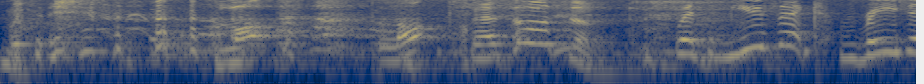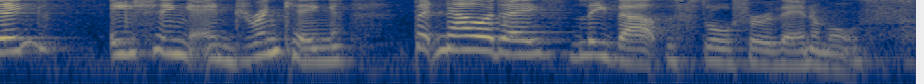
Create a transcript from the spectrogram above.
blot. Blot. That's awesome. with music, reading, eating, and drinking, but nowadays leave out the slaughter of animals.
